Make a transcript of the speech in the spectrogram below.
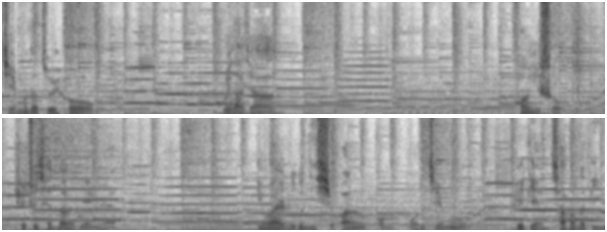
节目的最后，为大家放一首薛之谦的《演员》。另外，如果你喜欢我我的节目，可以点下方的订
